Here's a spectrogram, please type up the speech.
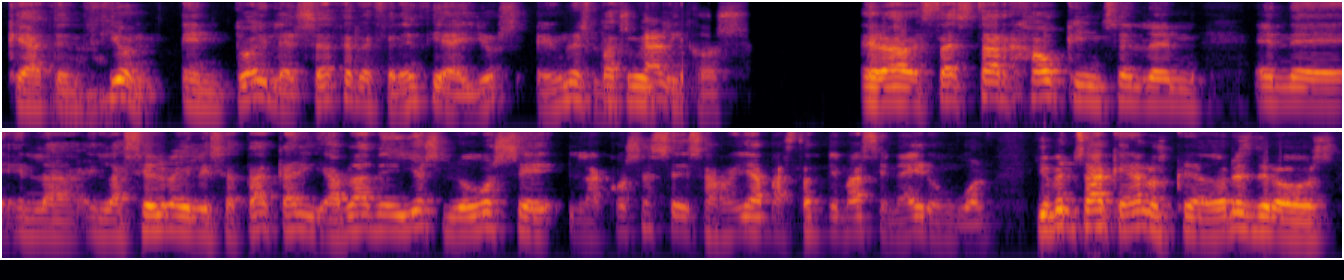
que atención, en Twilight se hace referencia a ellos en un espacio... está Star Hawkins eh, en, la, selva y les atacan y habla de ellos y luego se, la cosa se desarrolla bastante más en Iron Wolf. Yo pensaba que eran los creadores de los,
